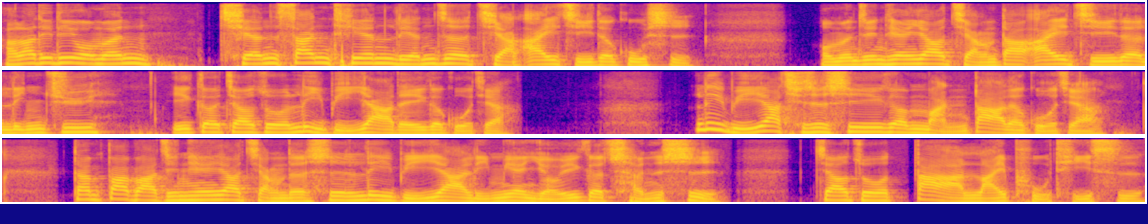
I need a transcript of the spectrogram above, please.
好了，弟弟，我们前三天连着讲埃及的故事，我们今天要讲到埃及的邻居，一个叫做利比亚的一个国家。利比亚其实是一个蛮大的国家，但爸爸今天要讲的是利比亚里面有一个城市，叫做大莱普提斯。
